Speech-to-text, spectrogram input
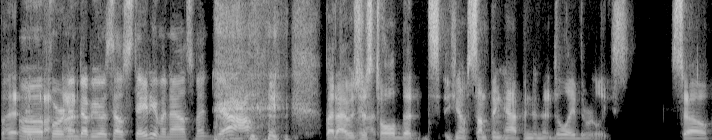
But uh, for I- an NWSL stadium announcement, yeah. but I was just told that you know something happened and it delayed the release. So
